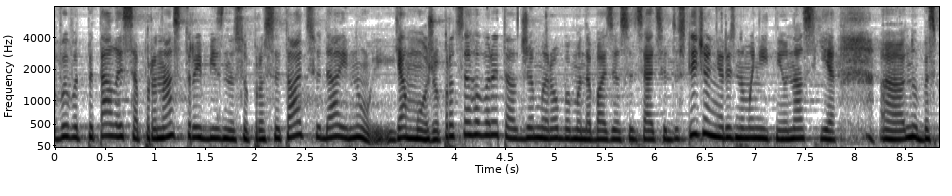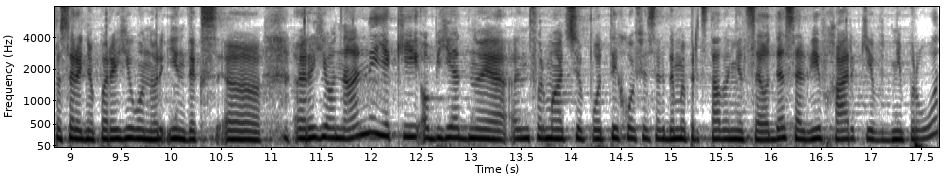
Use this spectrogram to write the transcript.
ви от питалися про настрої бізнесу, про ситуацію. Да, і ну я можу про це говорити, адже ми робимо на базі асоціації дослідження різноманітні. У нас є е, ну безпосередньо по регіону індекс е, регіональний, який об'єднує інформацію по тих офісах, де ми представлені. Це Одеса, Львів, Харків, Дніпро.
